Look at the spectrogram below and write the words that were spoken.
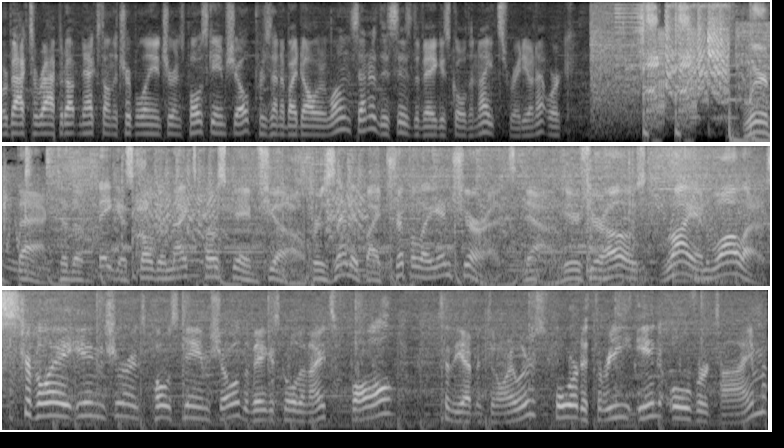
We're back to wrap it up next on the AAA Insurance Postgame Show, presented by Dollar Loan Center. This is the Vegas Golden Knights Radio Network. We're back to the Vegas Golden Knights postgame show, presented by AAA Insurance. Now, here's your host, Ryan Wallace. AAA Insurance postgame show. The Vegas Golden Knights fall to the Edmonton Oilers, four to three in overtime.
